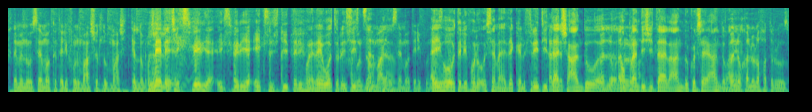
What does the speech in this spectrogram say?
خذ منه أسامة كتليفون ما عادش يطلب ما عادش يتكلم. لا لا Xperia Xperia X جديد تليفون هذا water resist نسلموا على أسامة وتليفون أي هو تليفون أسامة هذاك ال 3D Touch عنده l'empreinte digitale عنده كل شيء عنده bleu قالوا له حط ال rose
